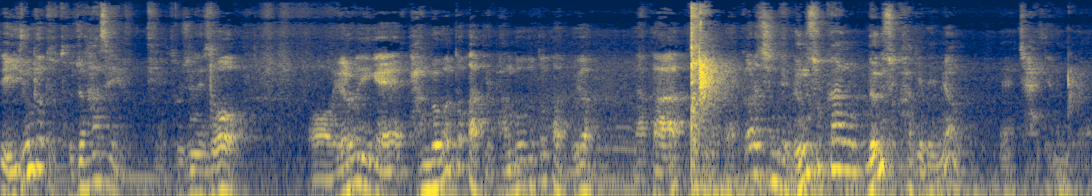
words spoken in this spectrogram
이 정도도 도전하세요. 예, 도전해서, 어, 여러분 이게 방법은 똑같아요. 방법은 똑같고요. 약간, 예, 끌어치는데 능숙한, 능숙하게 되면, 예, 잘 되는 거예요.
